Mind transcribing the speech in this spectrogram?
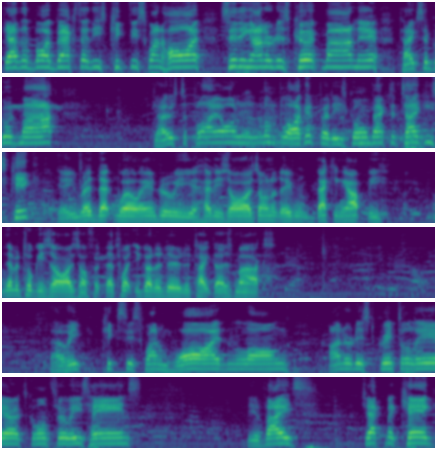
Gathered by Baxter. He's kicked this one high. Sitting under it is Kirkman there. Takes a good mark. Goes to play on, looked like it, but he's gone back to take his kick. Yeah, he read that well, Andrew. He had his eyes on it, even backing up. He never took his eyes off it. That's what you've got to do to take those marks. So he kicks this one wide and long. Under it is Grintle here. It's gone through his hands. He evades Jack McKegg.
